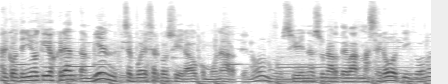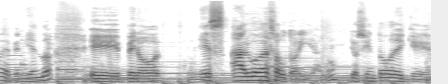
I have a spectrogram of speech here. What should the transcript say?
el contenido que ellos crean también se puede ser considerado como un arte, ¿no? Si bien es un arte más erótico, ¿no? Dependiendo, eh, pero es algo de su autoría, ¿no? Yo siento de que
